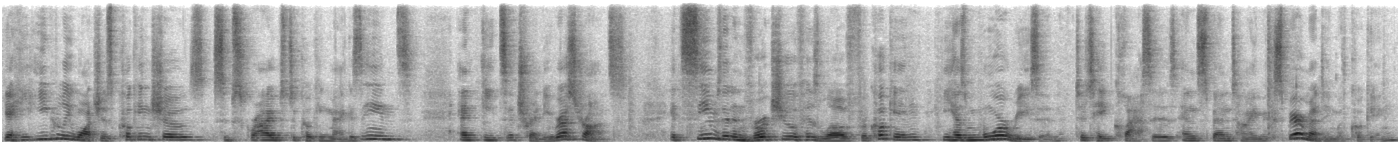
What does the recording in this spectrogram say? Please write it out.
Yet he eagerly watches cooking shows, subscribes to cooking magazines, and eats at trendy restaurants. It seems that in virtue of his love for cooking, he has more reason to take classes and spend time experimenting with cooking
